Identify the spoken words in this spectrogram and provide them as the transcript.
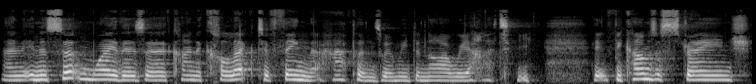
And in a certain way, there's a kind of collective thing that happens when we deny reality. it becomes a strange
